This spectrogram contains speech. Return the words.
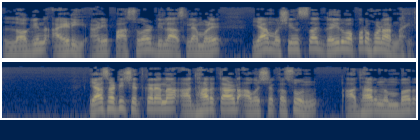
लॉग इन आयडी आणि पासवर्ड दिला असल्यामुळे या मशीन्सचा गैरवापर होणार नाही. यासाठी शेतकऱ्यांना आधार कार्ड आवश्यक असून आधार नंबर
